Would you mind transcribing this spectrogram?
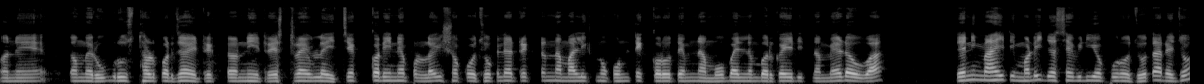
અને તમે રૂબરૂ સ્થળ પર જઈ ટ્રેક્ટરની ટેસ્ટ ડ્રાઈવ લઈ ચેક કરીને પણ લઈ શકો છો. પહેલાં ટ્રેક્ટરના માલિકનો કોન્ટેક કરો, તેમના મોબાઈલ નંબર કઈ રીતના મેળવવા તેની માહિતી મળી જશે, વીડિયો પૂરો જોતા રહેજો.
